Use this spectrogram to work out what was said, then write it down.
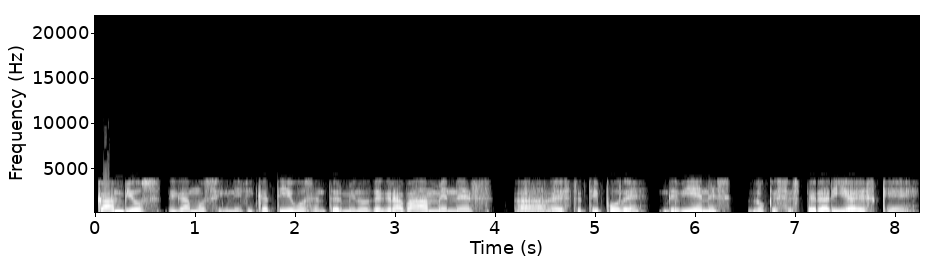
cambios, digamos, significativos en términos de gravámenes a este tipo de, de bienes, lo que se esperaría es que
